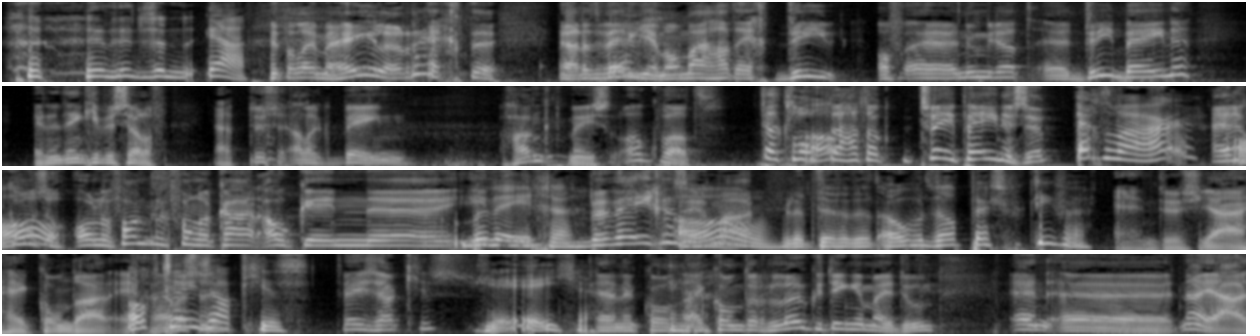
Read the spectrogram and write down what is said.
Dit is een, ja, Met alleen maar hele rechte. Nou, dat weet ik niet. Maar hij had echt drie, of eh, noem je dat, drie benen. En dan denk je bij jezelf, ja, tussen elk been hangt meestal ook wat. Dat klopt, Oh. hij had ook twee penissen. echt waar? En dan oh. konden ze onafhankelijk van elkaar ook in, eh, in Bewegen. bewegen, zeg maar. Oh, dat, dat opent wel perspectieven. En dus ja, hij kon daar echt... Ook twee een- zakjes. Twee zakjes. Jeetje. En hij kon, Ja. hij kon er leuke dingen mee doen. En eh, nou ja,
